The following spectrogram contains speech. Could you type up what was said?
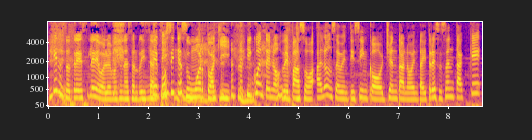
que nosotros le devolvemos una sonrisa. ¿sí? Deposite su muerto aquí y cuéntenos de paso al 11 25 80 93 60 qué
